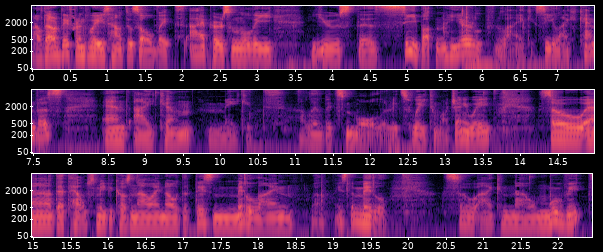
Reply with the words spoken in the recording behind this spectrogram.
well, there are different ways how to solve it. I personally use the C button here, like C like canvas, and I can make it a little bit smaller. It's way too much anyway. So uh, that helps me because now I know that this middle line, well, is the middle. So I can now move it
